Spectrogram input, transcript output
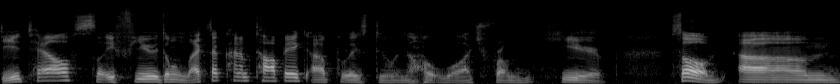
detail. So if you don't like that kind of topic, uh, please do not watch from here. So um,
